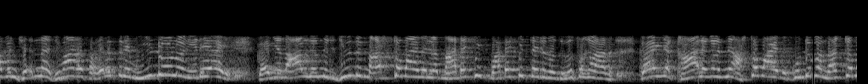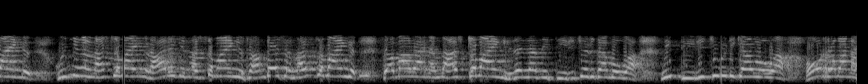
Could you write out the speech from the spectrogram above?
അവൻ ചെന്ന് ഹിമാന സകലത്തിനെ വീണ്ടുകൊള്ളുവാൻ ഇടയായി. കഴിഞ്ഞ നാളുകൾ നിന്റെ ജീവിതം നഷ്ടമായതല്ല മടക്കി മടക്കി തരുന്ന ദിവസങ്ങളാണ്. കഴിഞ്ഞ കാലങ്ങളിൽ നഷ്ടമായത് കുടുംബം നഷ്ടമായെങ്കിൽ കുഞ്ഞുങ്ങൾ നഷ്ടമായെങ്കിൽ ആരോഗ്യം നഷ്ടമായെങ്കിൽ സന്തോഷം നഷ്ടമായെങ്കിൽ സമാധാനം നഷ്ടമായെങ്കിൽ ഇതെല്ലാം നീ തിരിച്ചെടുക്കാൻ പോവുക. നീ തിരിച്ചു പിടിക്കാൻ പോവുക ഓർമ്മന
